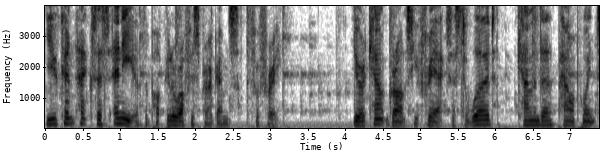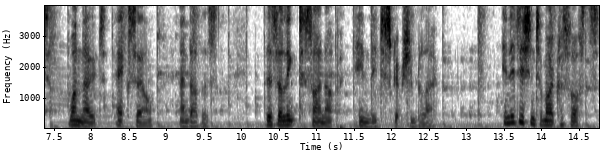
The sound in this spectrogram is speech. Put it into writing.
you can access any of the popular Office programs for free. Your account grants you free access to Word, Calendar, PowerPoint, OneNote, Excel, and others. There's a link to sign up in the description below. In addition to Microsoft's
